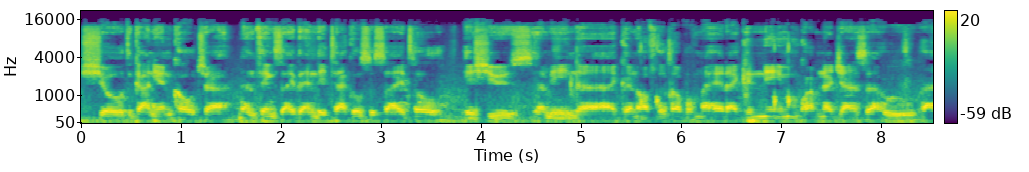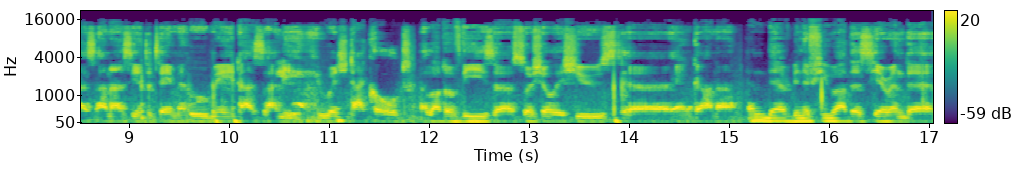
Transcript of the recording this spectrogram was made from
show the Ghanaian culture and things like that, and they tackle societal issues. I mean, uh, I can, off the top of my head, I can name Kwabena Gyansah, who has Anansi Entertainment, who made Azali, which tackled a lot of these uh, social issues uh, in Ghana. And there have been a few others here and there.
